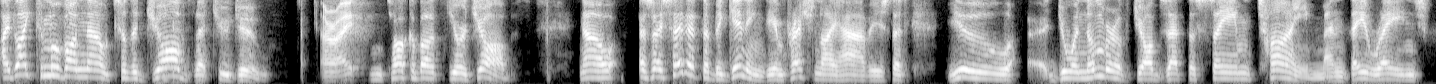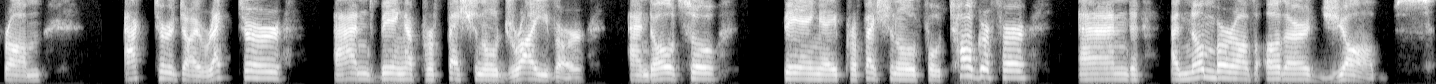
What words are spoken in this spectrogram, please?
I'd like to move on now to the job that you do. All right. And talk about your job. Now, as I said at the beginning, the impression I have is that you uh, do a number of jobs at the same time, and they range from actor, director, and being a professional driver, and also being a professional photographer, and a number of other jobs,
